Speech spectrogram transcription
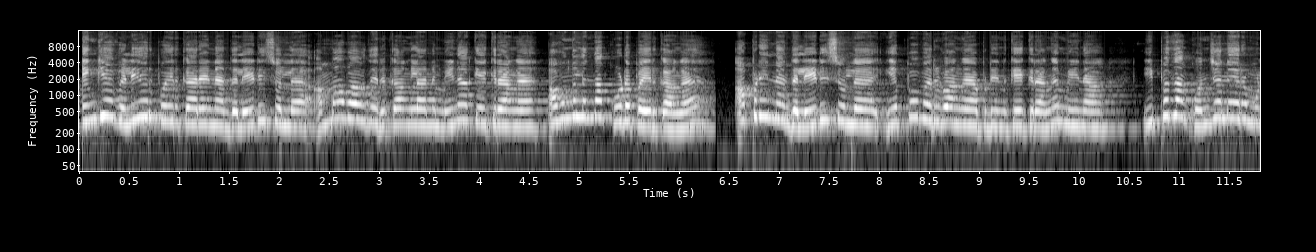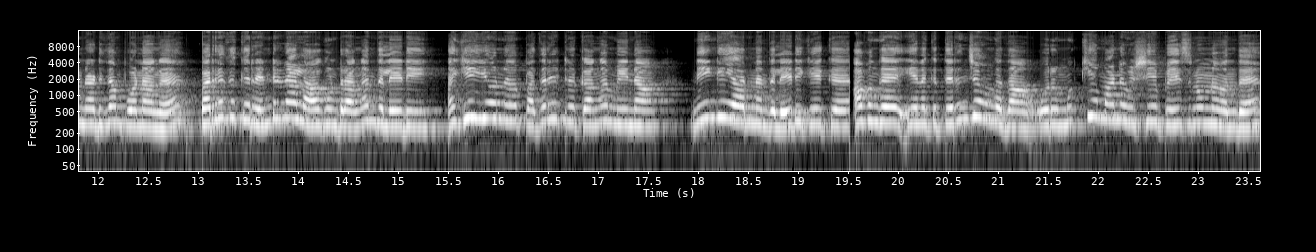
எங்கேயோ வெளியூர் போயிருக்காருன்னு அந்த லேடி சொல்ல அம்மாவாவது இருக்காங்களான்னு மீனா கேட்குறாங்க அவங்களும் தான் கூட போயிருக்காங்க. அப்படின்னு அந்த லேடி சொல்ல எப்போ வருவாங்க? அப்படின்னு கேட்குறாங்க மீனா. இப்பதான் கொஞ்ச நேரம் முன்னாடி தான் போனாங்க. வர்றதுக்கு ரெண்டு நாள் ஆகுன்றாங்க அந்த லேடி. ஐயோன்னு பதறிட்டு இருக்காங்க மீனா. நீங்க யாருன்னு அந்த லேடி கேட்க அவங்க எனக்கு தெரிஞ்சவங்க தான். ஒரு முக்கியமான விஷயம் பேசணும்னு வந்தேன்.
